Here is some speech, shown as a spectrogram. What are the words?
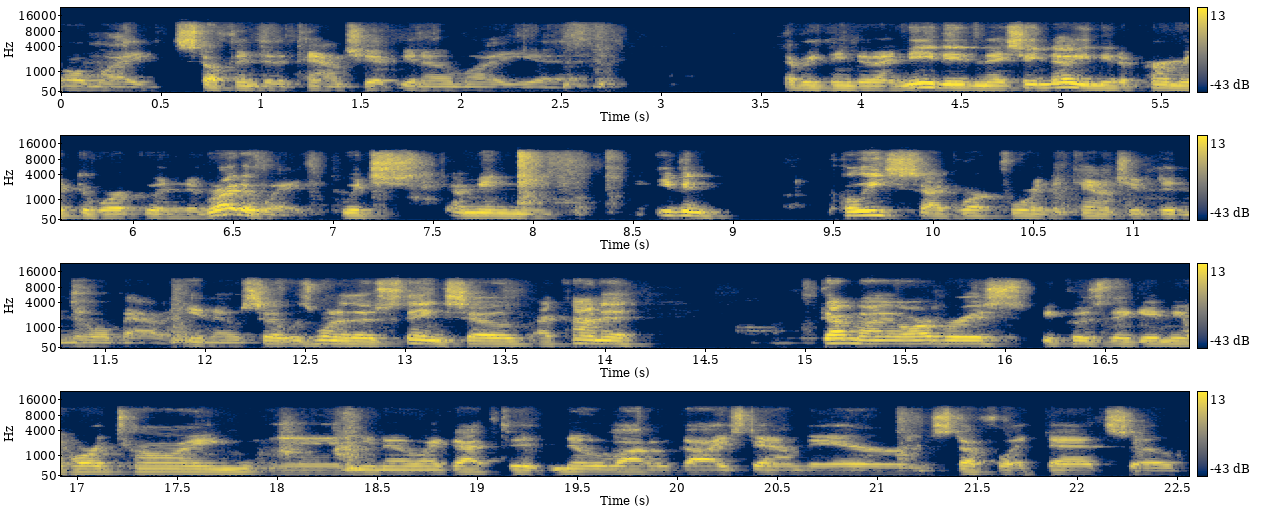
all my stuff into the township, you know, my uh, everything that I needed. And they say, no, you need a permit to work in the right of way, which I mean, even police I've worked for in the township didn't know about it, you know. So it was one of those things. So I kind of got my arborist because they gave me a hard time, and you know, I got to know a lot of the guys down there and stuff like that. So,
